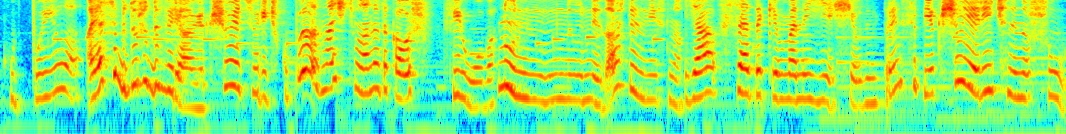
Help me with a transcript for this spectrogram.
купила. А я собі дуже довіряю. Якщо я цю річ купила, значить вона не така уж фігова. Ну не завжди, звісно. Я все-таки в мене є ще один принцип. Якщо я річ не ношу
